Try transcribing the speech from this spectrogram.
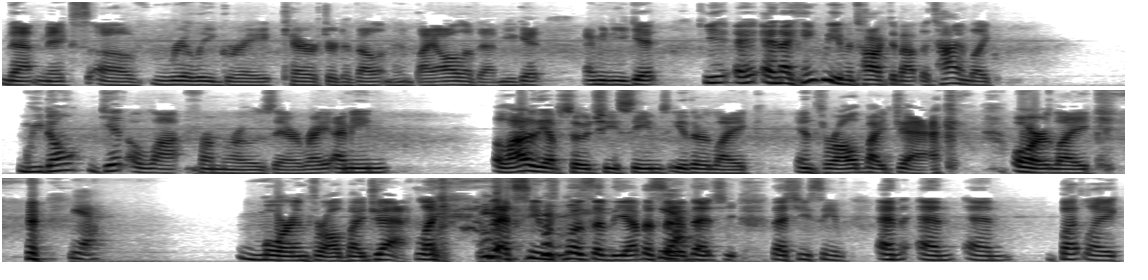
that mix of really great character development by all of them, you get. I mean, you get, and I think we even talked about the time like we don't get a lot from Rose there, right? I mean, a lot of the episodes she seems either like enthralled by Jack or like yeah more enthralled by Jack. Like that seems most of the episode Yeah. that she that she seems and and and but like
